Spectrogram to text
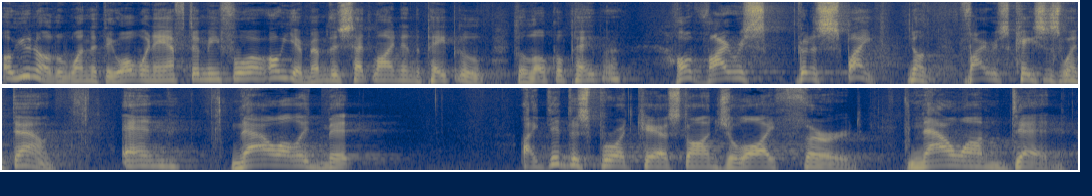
Oh, you know the one that they all went after me for? Oh, yeah, remember this headline in the paper, the, local paper? Oh, virus going to spike. No, virus cases went down. And now I'll admit, I did this broadcast on July 3rd. Now I'm dead.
